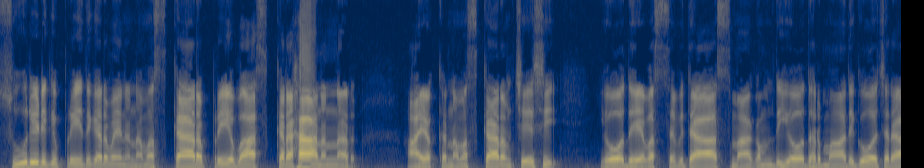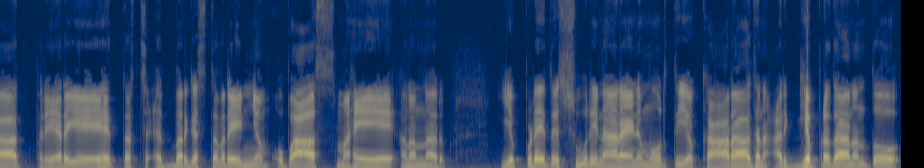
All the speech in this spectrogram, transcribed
సూర్యుడికి ప్రీతికరమైన నమస్కార ప్రియ భాస్కర అని అన్నారు. ఆ యొక్క నమస్కారం చేసి యో దేవస్సవితాస్మాకం దియో ధర్మాదిగోచరాత్ ప్రేరయే తచ్చ ఉపాస్మహే అని అన్నారు ఎప్పుడైతే సూర్యనారాయణమూర్తి యొక్క ఆరాధన అర్ఘ్యప్రదానంతో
